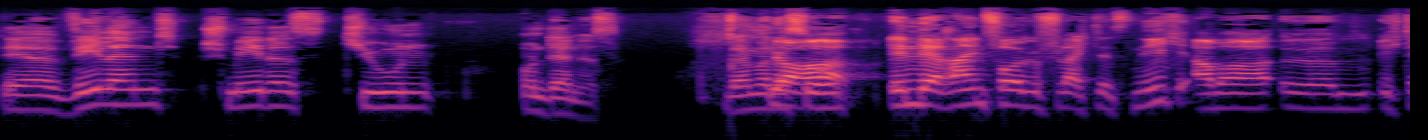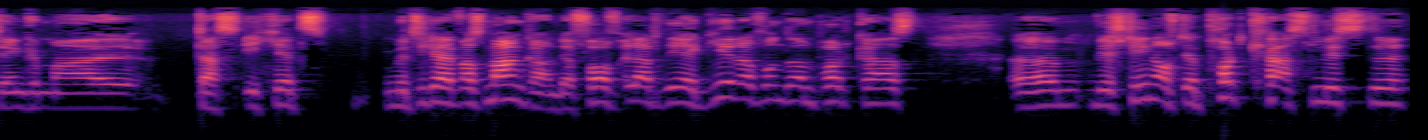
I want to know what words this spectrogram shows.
der Wieland, Schmedes, Tune und Dennis. Wenn man ja, das so in der Reihenfolge vielleicht jetzt nicht, aber ähm, ich denke mal, dass ich jetzt mit Sicherheit was machen kann. Der VfL hat reagiert auf unseren Podcast. Ähm, wir stehen auf der Podcast-Liste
